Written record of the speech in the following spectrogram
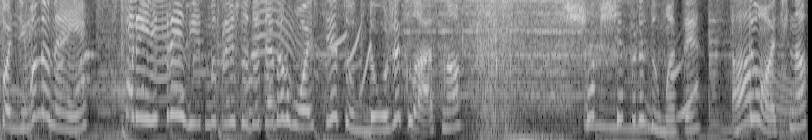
Ходімо до неї. Привіт, привіт. Ми прийшли до тебе в гості. Тут дуже класно. Що б ще придумати? Точно,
